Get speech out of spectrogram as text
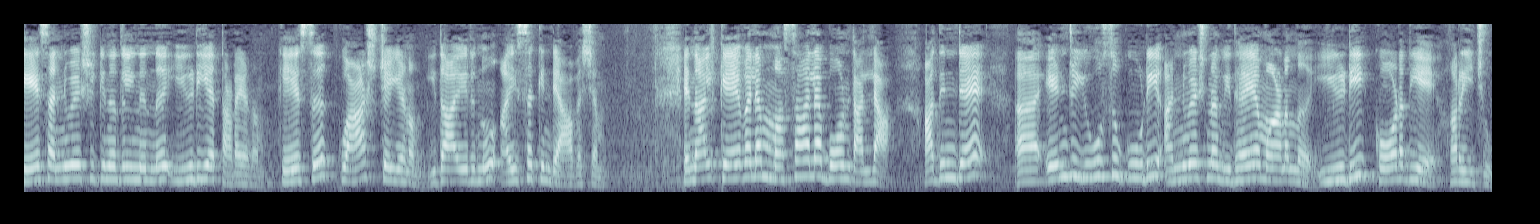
കേസ് അന്വേഷിക്കുന്നതിൽ നിന്ന് ഇ ഡിയെ തടയണം. കേസ് ക്വാഷ് ചെയ്യണം. ഇതായിരുന്നു ഐസക്കിന്റെ ആവശ്യം. എന്നാൽ കേവലം മസാല ബോണ്ട് അല്ല അതിന്റെ എൻഡ് യൂസ് കൂടി അന്വേഷണ വിധേയമാണെന്ന് ഇ ഡി കോടതിയെ അറിയിച്ചു.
